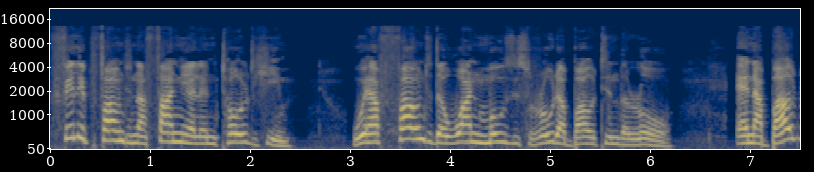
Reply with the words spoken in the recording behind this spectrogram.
Philip found Nathanael and told him we have found the one Moses wrote about in the law. And about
